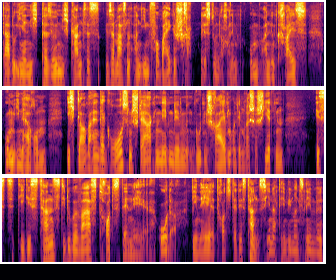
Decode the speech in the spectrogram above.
da du ihn ja nicht persönlich kanntest, gewissermaßen an ihm vorbeigeschraubt bist und auch an dem, um, an dem Kreis um ihn herum. Ich glaube, eine der großen Stärken neben dem guten Schreiben und dem Recherchierten ist die Distanz, die du bewahrst, trotz der Nähe oder die Nähe trotz der Distanz, je nachdem, wie man es nehmen will.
